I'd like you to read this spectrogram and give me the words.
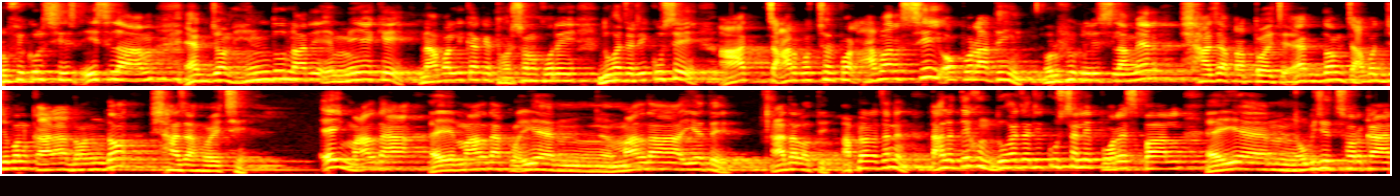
রফিকুল ইসলাম একজন হিন্দু নারী, মেয়েকে, নাবালিকাকে ধর্ষণ করে দু হাজার একুশে আজ চার বছর পর আবার সেই অপরাধী রফিকুল ইসলামের সাজা প্রাপ্ত হয়েছে। একদম যাবজ্জীবন কারাদণ্ড সাজা হয়েছে। এই মালদা মালদা ইয়ে মালদা ইয়েতে, আদালতে, আপনারা জানেন? তাহলে দেখুন দু হাজার একুশ সালে পরেশ পাল ইয়ে অভিজিৎ সরকার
